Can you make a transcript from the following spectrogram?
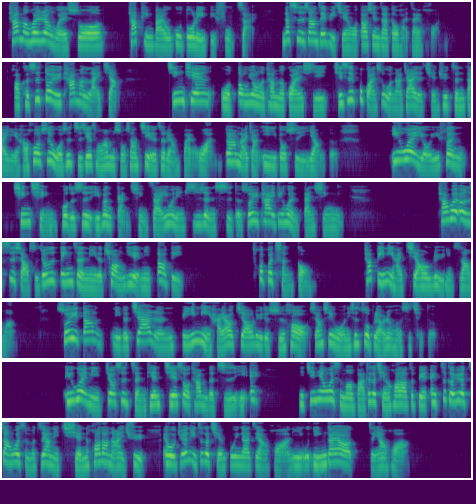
他们会认为说。他平白无故多了一笔负债，那事实上这笔钱我到现在都还在还。好，可是对于他们来讲，今天我动用了他们的关系，其实不管是我拿家里的钱去增贷也好，或是我是直接从他们手上借了这两百万，对他们来讲意义都是一样的，因为有一份亲情或者是一份感情在，因为你们是认识的，所以他一定会很担心你，他会二十四小时就是盯着你的创业，你到底会不会成功？他比你还焦虑，你知道吗？所以，当你的家人比你还要焦虑的时候，相信我，你是做不了任何事情的，因为你就是整天接受他们的质疑。哎，你今天为什么把这个钱花到这边？哎，这个月账为什么这样？你钱花到哪里去？哎，我觉得你这个钱不应该这样花，你你应该要怎样花？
